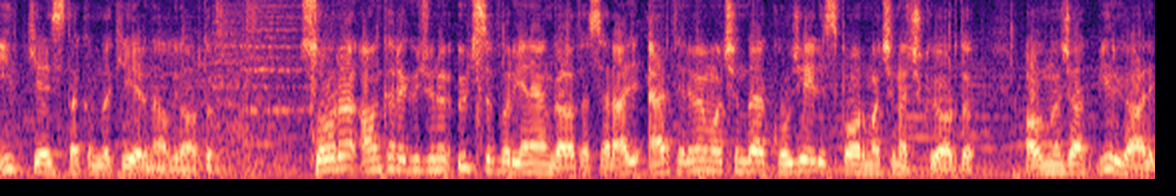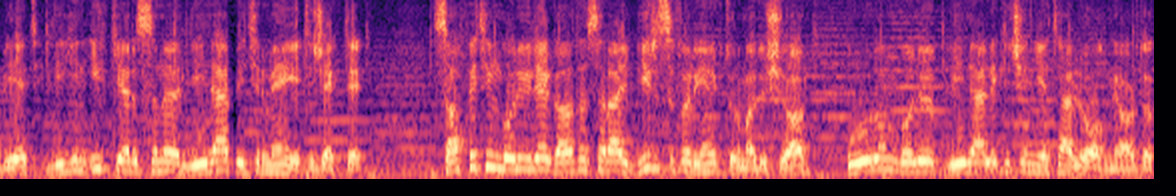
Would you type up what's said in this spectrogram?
ilk kez takımdaki yerini alıyordu. Sonra Ankara gücünü 3-0 yenen Galatasaray erteleme maçında Kocaeli Spor maçına çıkıyordu. Alınacak bir galibiyet ligin ilk yarısını lider bitirmeye yetecekti. Saffet'in golüyle Galatasaray 1-0 yenik duruma düşüyor, Uğur'un golü liderlik için yeterli olmuyordu.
